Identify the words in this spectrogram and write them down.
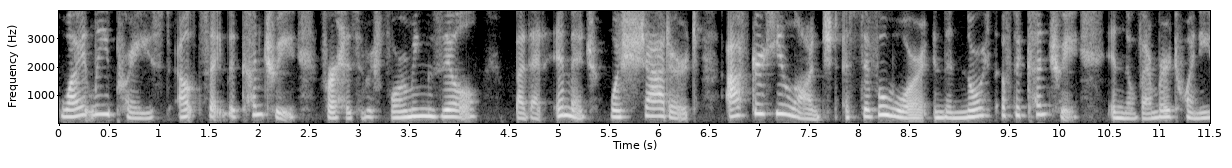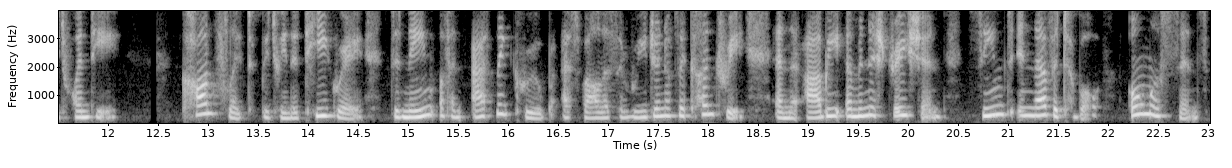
widely praised outside the country for his reforming zeal, but that image was shattered after he launched a civil war in the north of the country in November 2020. Conflict between the Tigray, the name of an ethnic group as well as a region of the country, and the Abiy administration seemed inevitable almost since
